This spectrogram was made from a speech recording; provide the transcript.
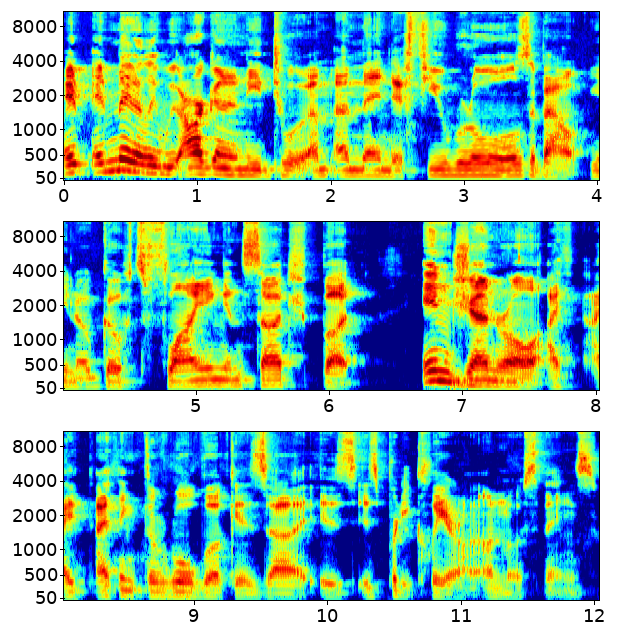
Admittedly, we are going to need to amend a few rules about you know ghosts flying and such, but in general, I I, I think the rule book is uh, is is pretty clear on, on most things.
